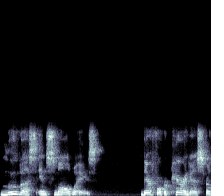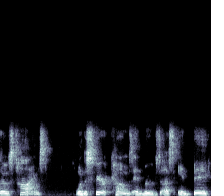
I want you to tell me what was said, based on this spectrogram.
move us in small ways, therefore preparing us for those times when the Spirit comes and moves us in big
